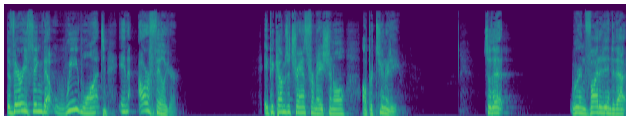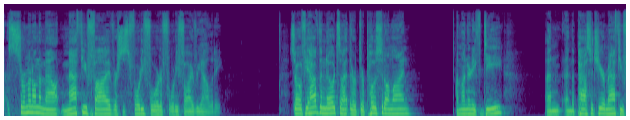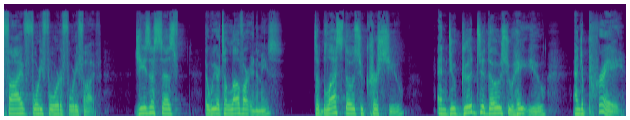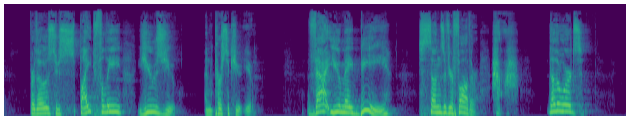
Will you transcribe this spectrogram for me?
the very thing that we want in our failure. It becomes a transformational opportunity. So that we're invited into that Sermon on the Mount, Matthew 5, verses 44 to 45 reality. So if you have the notes, they're, they're posted online. I'm underneath D and, and the passage here, Matthew 5, 44 to 45. Jesus says that we are to love our enemies, to bless those who curse you, and do good to those who hate you, and to pray for those who spitefully use you and persecute you, that you may be sons of your Father. In other words,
